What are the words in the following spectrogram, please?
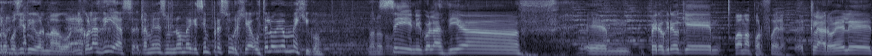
Propositivo el mago. Nicolás Díaz también es un nombre que siempre surge. ¿Usted lo vio en México? Sí, Nicolás Díaz. Eh, pero creo que. Juega más por fuera. Claro, él eh,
